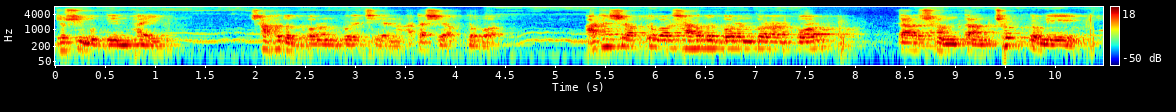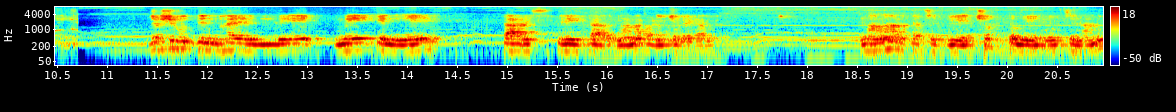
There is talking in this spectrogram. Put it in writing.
জসিমুদ্দিন ভাই শাহাদত বরণ করেছিলেন আঠাশে অক্টোবর। আঠাশে অক্টোবর শাহাদত বরণ করার পর তার সন্তান ছোট্ট মেয়ে জসিমুদ্দিন ভাইয়ের মেয়ে, মেয়েকে নিয়ে তার স্ত্রী, তার নানা বাড়ি চলে গেল। নানার কাছে গিয়ে ছোট্ট মেয়ে বলছে, নানু,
